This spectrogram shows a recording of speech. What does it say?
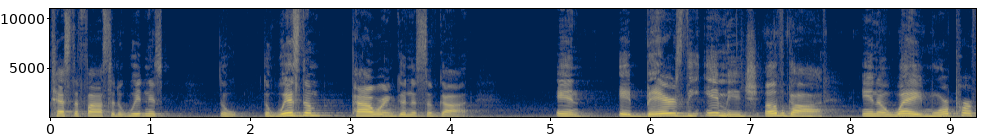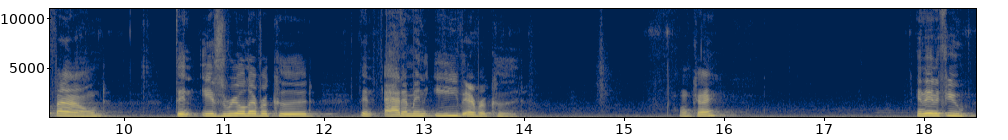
Testifies to the witness, the, the wisdom, power, and goodness of God. And it bears the image of God in a way more profound than Israel ever could, than Adam and Eve ever could. Okay? And then if you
